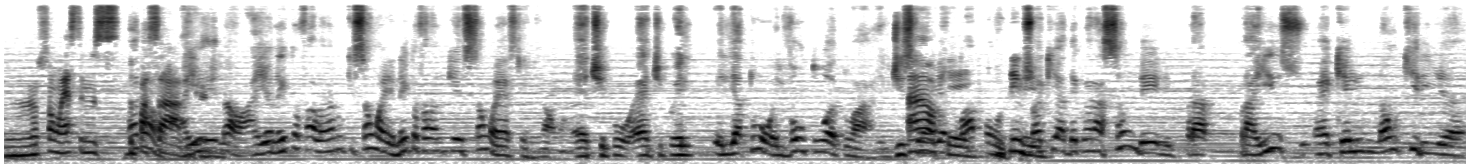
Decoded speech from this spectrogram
Não são westerns do não, passado. Aí, não, aí eu nem tô falando que são, eu nem tô falando que eles são westerns, não. É tipo, é tipo, ele, ele atuou, ele voltou a atuar. Ele disse ah, que ele okay. ia atuar, ponto. Entendi. Só que a declaração dele para para isso é que ele não queria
